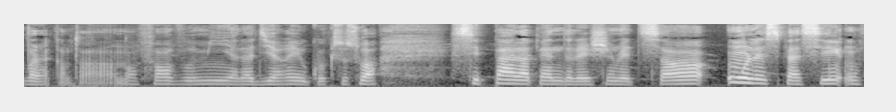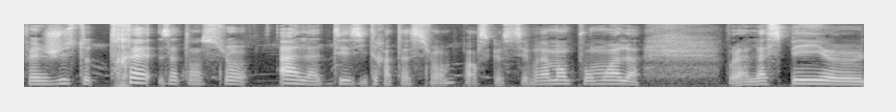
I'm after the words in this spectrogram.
voilà, quand un enfant vomit à la diarrhée ou quoi que ce soit, c'est pas la peine d'aller chez le médecin. On laisse passer, on fait juste très attention à la déshydratation parce que c'est vraiment pour moi voilà l'aspect euh,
